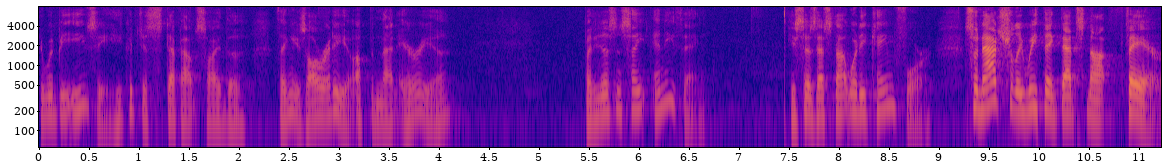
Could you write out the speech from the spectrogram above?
It would be easy. He could just step outside the thing. He's already up in that area. But he doesn't say anything. He says that's not what he came for. So naturally, we think that's not fair.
